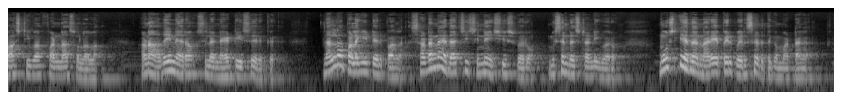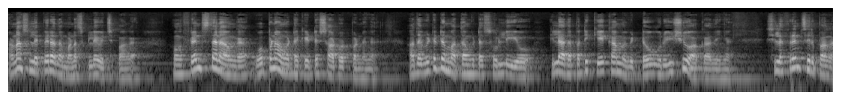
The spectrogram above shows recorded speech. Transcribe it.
பாசிட்டிவாக ஃபன்னாக சொல்லலாம். ஆனால் அதே நேரம் சில நெகட்டிவ்ஸும் இருக்குது நல்லா பழகிட்டு இருப்பாங்க. சடனாக ஏதாச்சும் சின்ன இஷ்யூஸ் வரும். மிஸ் அண்டர்ஸ்டாண்டிங் வரும். மோஸ்ட்லி அதை நிறைய பேர் பெருசாக எடுத்துக்க மாட்டாங்க. ஆனால் சில பேர் அதை மனசுக்குள்ளே வச்சுப்பாங்க. உங்கள் ஃப்ரெண்ட்ஸ் தானே அவங்க? ஓப்பனாக அவங்ககிட்ட கேட்டு ஷார்ட் அவுட் பண்ணுங்கள் அதை விட்டுட்டு மற்றவங்ககிட்ட சொல்லியோ இல்லை அதை பற்றி கேட்காம விட்டோ ஒரு இஷ்யூ ஆக்காதீங்க. சில ஃப்ரெண்ட்ஸ் இருப்பாங்க.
